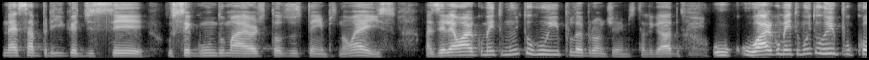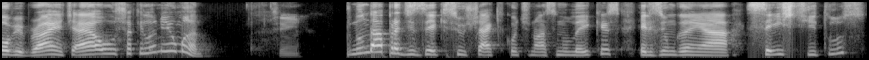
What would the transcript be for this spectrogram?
nessa briga de ser o segundo maior de todos os tempos, não é isso. Mas ele é um argumento muito ruim para o LeBron James, tá ligado? O, o argumento muito ruim para o Kobe Bryant é o Shaquille O'Neal, mano. Sim. Não dá para dizer que se o Shaq continuasse no Lakers, eles iam ganhar seis títulos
